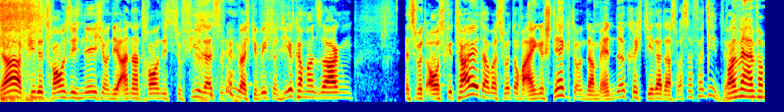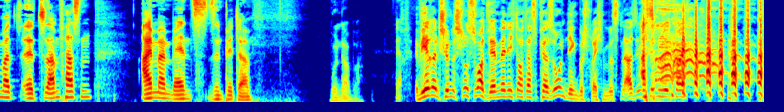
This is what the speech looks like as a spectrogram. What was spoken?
Ja, viele trauen sich nicht und die anderen trauen sich zu viel. Da ist ein Ungleichgewicht. Und hier kann man sagen, es wird ausgeteilt, aber es wird auch eingesteckt und am Ende kriegt jeder das, was er verdient. Ja. Wollen wir einfach mal äh, zusammenfassen? Einmann-Bands sind bitter. Wunderbar. Ja. Wäre ein schönes Schlusswort, wenn wir nicht noch das Personending besprechen müssten. Also ich finde jedenfalls.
